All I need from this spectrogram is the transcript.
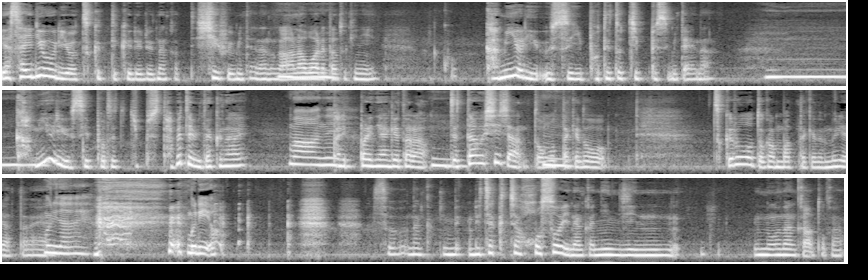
野菜料理を作ってくれるなんかシェフみたいなのが現れた時に、紙より薄いポテトチップスみたいな。うん。紙より薄いポテトチップス食べてみたくない？まあね。パリッパリに揚げたら、うん。絶対美味しいじゃんと思ったけど、作ろうと頑張ったけど無理だったね。無理だね。無理よ。そうなんかめめちゃくちゃ細いなんか人参のなんかとか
